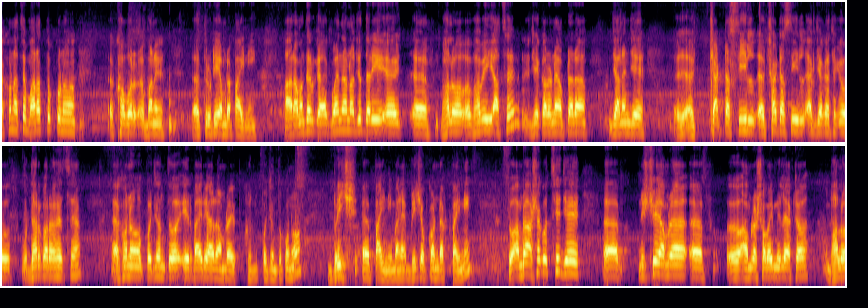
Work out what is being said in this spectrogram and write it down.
এখন আছে মারাত্মক কোনো খবর মানে ত্রুটি আমরা পাইনি। আর আমাদের গোয়েন্দা নজরদারি ভালোভাবেই আছে। যে কারণে আপনারা জানেন যে চারটা সিল ছয়টা সিল এক জায়গা থেকে উদ্ধার করা হয়েছে। এখনও পর্যন্ত এর বাইরে আর আমরা এখন পর্যন্ত কোনো ব্রিজ পাইনি মানে ব্রিজ অফ কন্ডাক্ট পাইনি। তো আমরা আশা করছি যে নিশ্চয়ই আমরা আমরা সবাই মিলে একটা ভালো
